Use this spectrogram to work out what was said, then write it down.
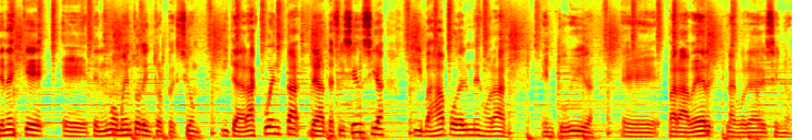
tienes que eh, tener momentos de introspección y te darás cuenta de las deficiencias y vas a poder mejorar en tu vida eh, para ver la gloria del Señor.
